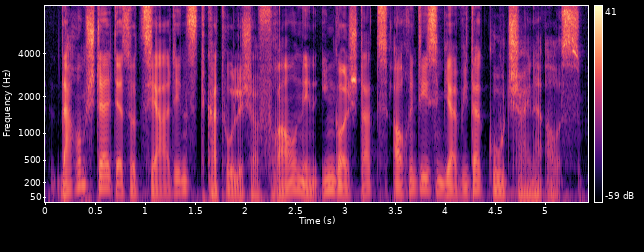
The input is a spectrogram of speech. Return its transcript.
Darum stellt der Sozialdienst katholischer Frauen in Ingolstadt auch in diesem Jahr wieder Gutscheine aus.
